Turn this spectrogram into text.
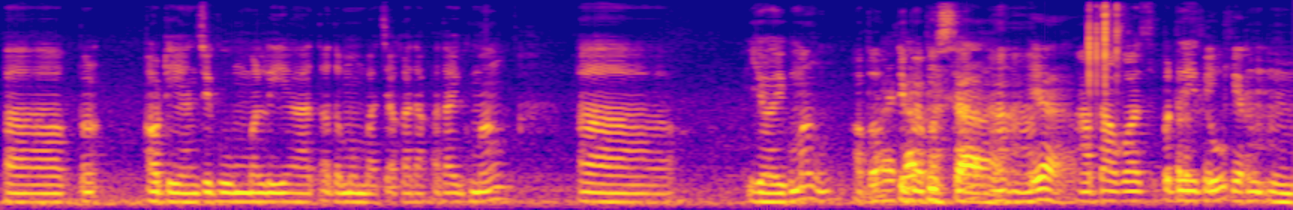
eh, pe- audiensiku melihat atau membaca kata-kata itu mang, eh, ya itu mang apa Mereka dibebaskan, bisa, Heeh. ya, atau apa seperti berpikir. itu. Mm-mm.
